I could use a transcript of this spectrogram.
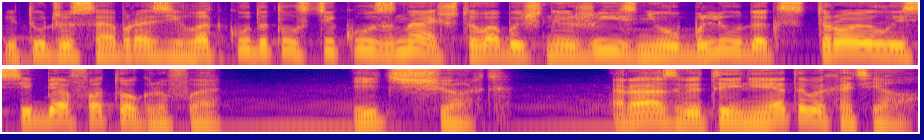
И тут же сообразил, откуда толстяку знать, что в обычной жизни ублюдок строил из себя фотографа. И черт, разве ты не этого хотел?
